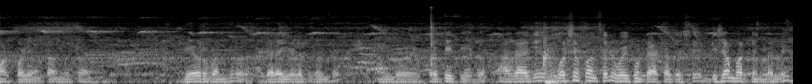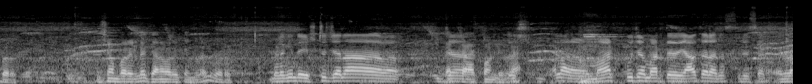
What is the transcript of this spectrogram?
ಮಾಡ್ಕೊಳ್ಳಿ ಅಂತ ಅಂದ್ಬಿಟ್ಟು ದೇವರು ಬಂದು ಧರೆಗಿಳಿದು ಬಂದು ಒಂದು ಪ್ರತೀತಿ ಇದು. ಹಾಗಾಗಿ ವರ್ಷಕ್ಕೊಂದ್ಸಲ ವೈಕುಂಠ ಏಕಾದಶಿ ಡಿಸೆಂಬರ್ ತಿಂಗಳಲ್ಲಿ ಬರುತ್ತೆ. ಡಿಸೆಂಬರಲ್ಲೇ ಜನವರಿ ತಿಂಗಳಲ್ಲಿ ಬರುತ್ತೆ. ಬೆಳಗಿಂದ ಎಷ್ಟು ಜನ ಲೆಕ್ಕ ಹಾಕ್ಕೊಂಡಿಲ್ಲ ಅಲ್ಲ ಮಾಡಿ ಪೂಜೆ ಮಾಡ್ತಾ ಯಾವ ಥರ ಅನ್ನಿಸ್ತಿದೆ ಸರ್? ಎಲ್ಲ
